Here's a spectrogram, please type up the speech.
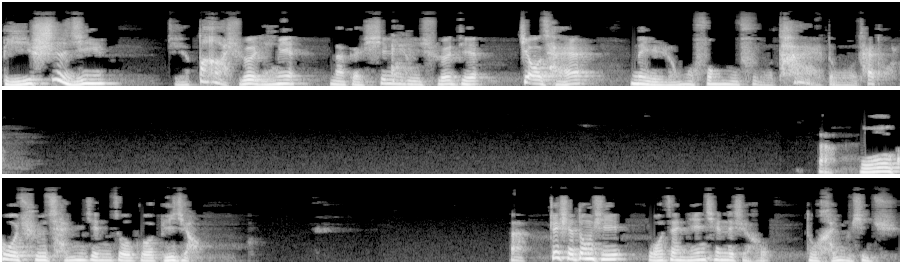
比世间这些大学里面那个心理学的教材内容丰富太多太多了。啊，我过去曾经做过比较，啊，这些东西我在年轻的时候都很有兴趣，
